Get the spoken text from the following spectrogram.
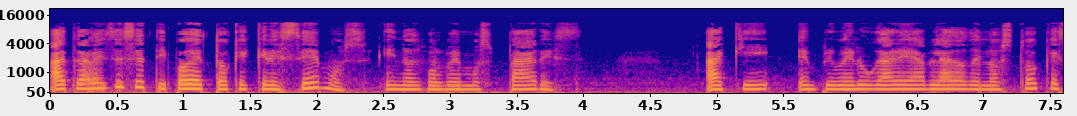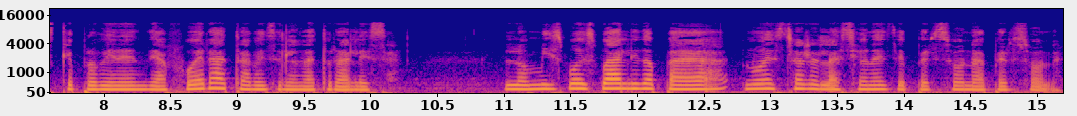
A través de ese tipo de toque crecemos y nos volvemos pares. Aquí, en primer lugar, he hablado de los toques que provienen de afuera a través de la naturaleza. Lo mismo es válido para nuestras relaciones de persona a persona.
